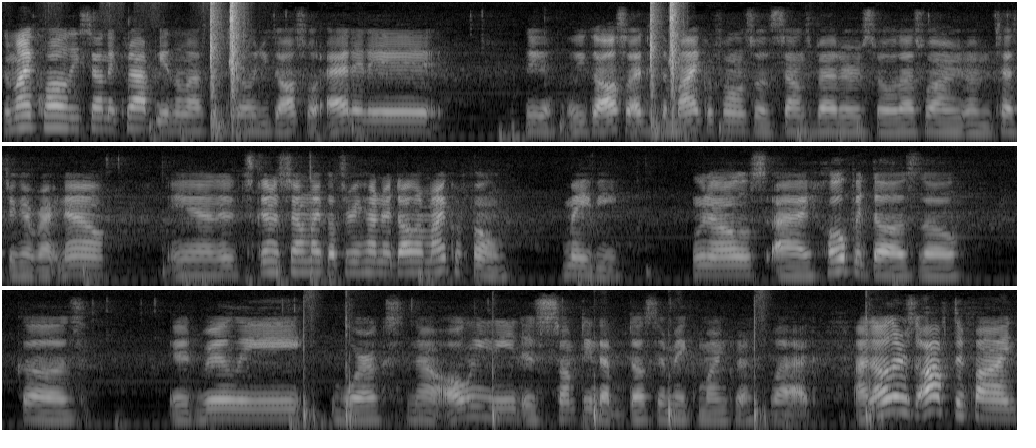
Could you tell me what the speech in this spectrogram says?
the mic quality sounded crappy in the last episode. You can also edit it. You, can also edit the microphone so it sounds better. So that's why I'm, I'm testing it right now. And it's gonna sound like a $300 microphone, maybe. Who knows? I hope it does though, cause it really works. Now, all we need is something that doesn't make Minecraft lag. I know there's Optifine,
